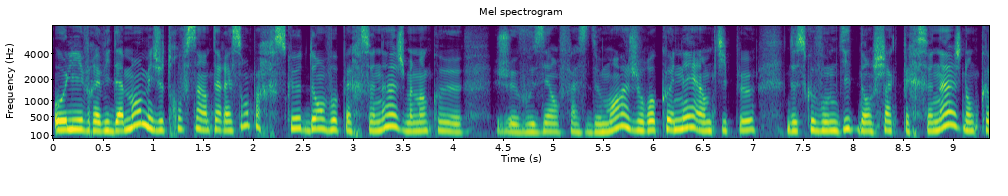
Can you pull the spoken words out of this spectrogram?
au livre évidemment, mais je trouve ça intéressant parce que dans vos personnages, maintenant que je vous ai en face de moi, je reconnais un petit peu de ce que vous me dites dans chaque personnage. Donc,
